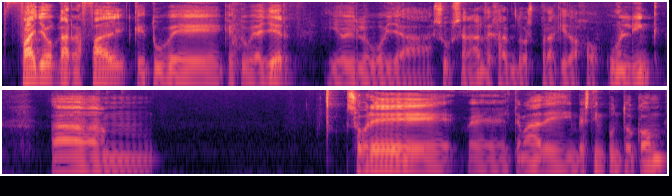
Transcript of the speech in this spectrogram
fallo garrafal que tuve, que tuve ayer y hoy lo voy a subsanar, dejando por aquí abajo un link sobre eh, el tema de investing.com,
